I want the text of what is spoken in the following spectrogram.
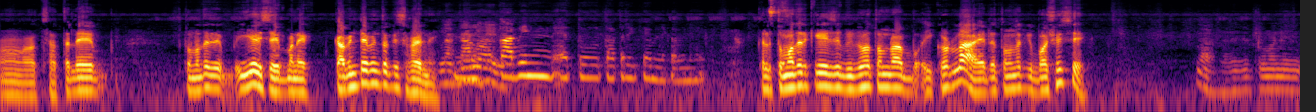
ও আচ্ছা তাহলে তোমাদের ইয়ে হয়েছে মানে কাবিন টাবিন তো কিছু হয় নাই। কাবিন এত তাড়াতাড়ি কেমনে কাবিন হয়? তাহলে তোমাদেরকে এই যে বিবাহ তোমরা ই করলা এটা তোমাদের কি বয়স হয়েছে? মানে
